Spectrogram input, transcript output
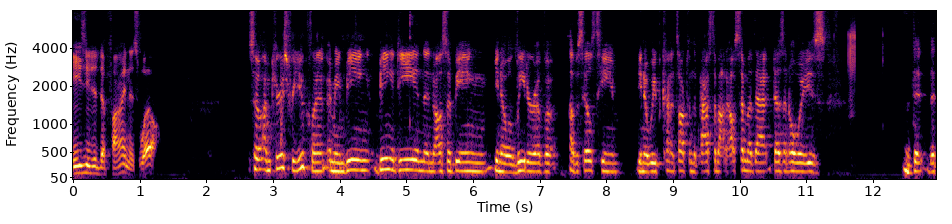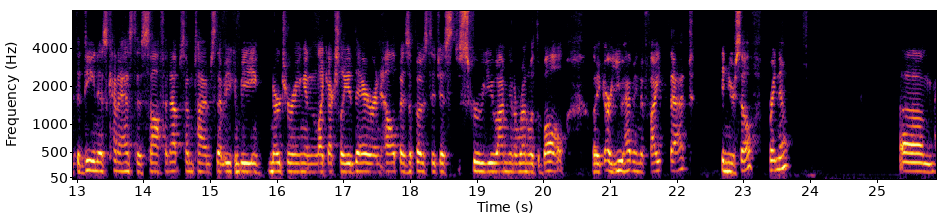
easy to define as well So I'm curious for you, Clint. I mean, being being a D and then also being you know a leader of a of a sales team. You know, we've kind of talked in the past about how some of that doesn't always that that the dean is kind of has to soften up sometimes so that you can be nurturing and like actually there and help as opposed to just screw you. I'm going to run with the ball. Like, are you having to fight that in yourself right now? Um,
